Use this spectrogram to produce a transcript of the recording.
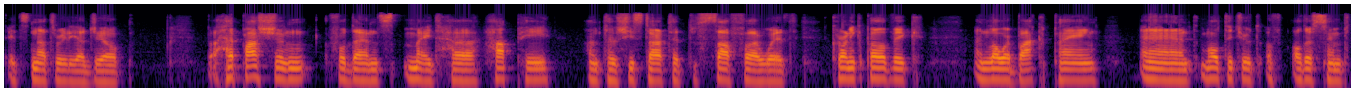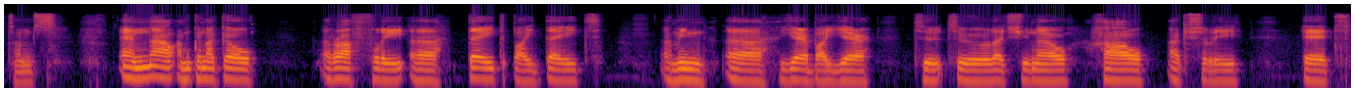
it's not really a job. But her passion for dance made her happy until she started to suffer with chronic pelvic and lower back pain and multitude of other symptoms. And now I'm gonna go roughly uh, date by date, I mean uh, year by year, to to let you know how actually it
